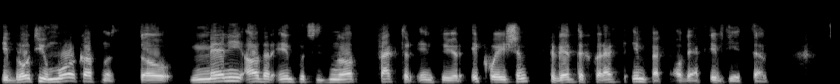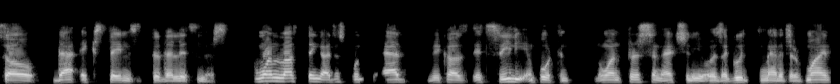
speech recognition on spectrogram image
He brought you more customers. So many other inputs did not factor into your equation to get the correct impact of the activity itself. So that explains to the listeners. One last thing I just want to add because it's really important. One person actually was a good manager of mine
